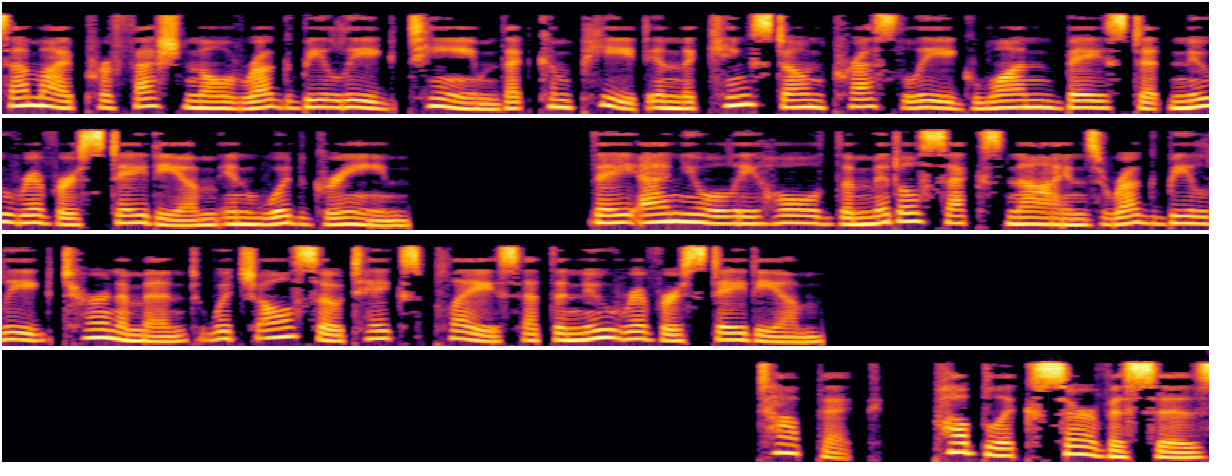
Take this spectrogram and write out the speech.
semi-professional rugby league team that compete in the Kingstone Press League One based at New River Stadium in Wood Green. They annually hold the Middlesex Nines Rugby League tournament which also takes place at the New River Stadium. Public services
